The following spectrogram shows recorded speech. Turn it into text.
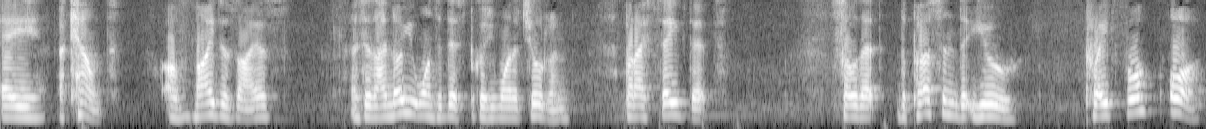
a account of my desires and says, I know you wanted this because you wanted children, but I saved it so that the person that you prayed for or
